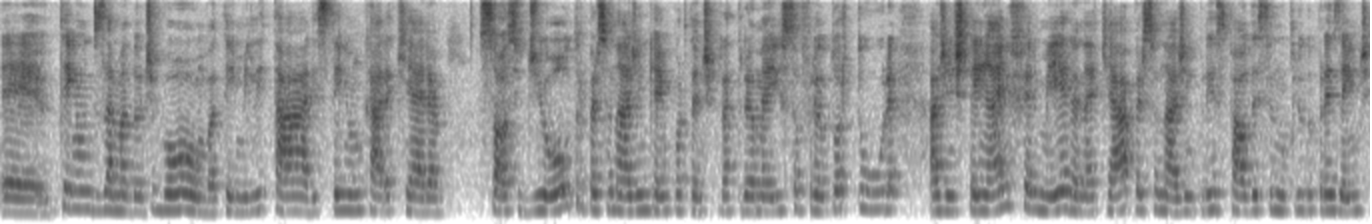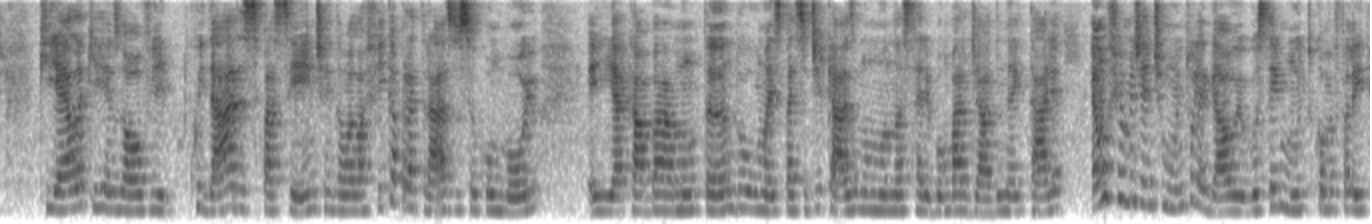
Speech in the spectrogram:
é, tem um desarmador de bomba, tem militares, tem um cara que era sócio de outro personagem que é importante para a trama e sofreu tortura. A gente tem a enfermeira, né, que é a personagem principal desse núcleo do presente, que ela que resolve cuidar desse paciente, então ela fica para trás do seu comboio e acaba montando uma espécie de casa num monastério bombardeado na Itália. É um filme, gente, muito legal, eu gostei muito, como eu falei,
